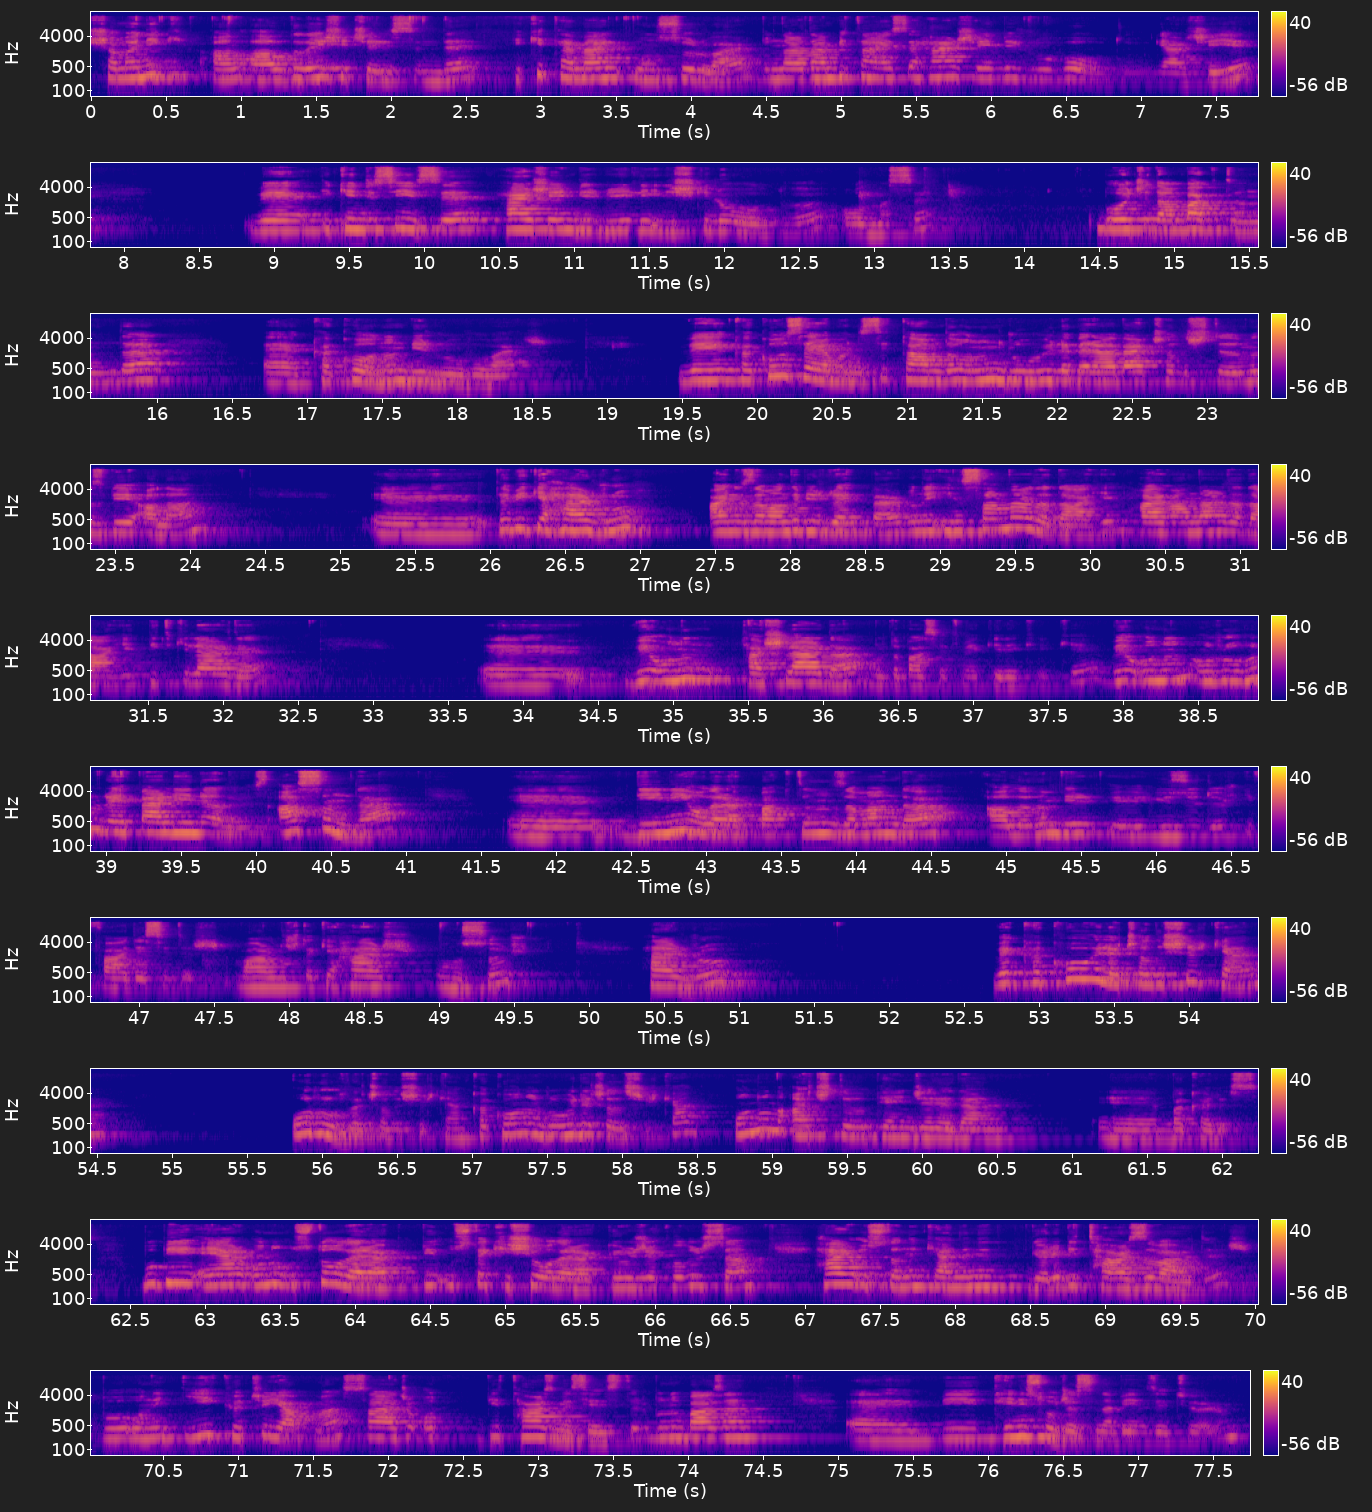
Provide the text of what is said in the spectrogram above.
şamanik algılayış içerisinde iki temel unsur var. Bunlardan bir tanesi her şeyin bir ruhu olduğu gerçeği ve ikincisi ise her şeyin birbiriyle ilişkili olduğu olması. Bu açıdan baktığında e, kakaonun bir ruhu var. Ve kakao seremonisi tam da onun ruhuyla beraber çalıştığımız bir alan. E, tabii ki her ruh aynı zamanda bir rehber. Buna insanlar da dahil, hayvanlar da dahil, bitkiler de. Ee, ve onun taşlar da burada bahsetmek gerekir ki ve onun o ruhun rehberliğini alırız. Aslında e, dini olarak baktığın zaman da Allah'ın bir e, yüzüdür, ifadesidir. Varoluştaki her unsur, her ruh ve kakao ile çalışırken o ruhla çalışırken, kakaonun ruhuyla çalışırken onun açtığı pencereden e, bakarız. Bu bir eğer onu usta olarak, bir usta kişi olarak görecek olursam her ustanın kendine göre bir tarzı vardır. Bu onu iyi kötü yapmaz. Sadece o bir tarz meselesidir. Bunu bazen e, bir tenis hocasına benzetiyorum.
